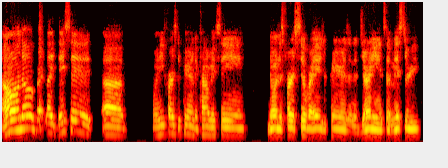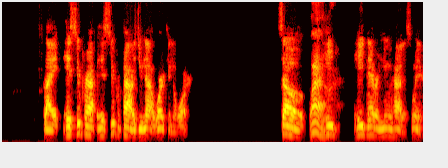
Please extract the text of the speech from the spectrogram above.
I don't know, but like they said, uh, when he first appeared in the comic scene during his first Silver Age appearance and the journey into mystery, like his super his superpowers do not work in the water. So Wow. he he never knew how to swim,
